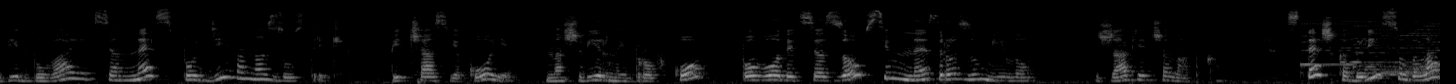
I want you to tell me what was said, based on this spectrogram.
відбувається несподівана зустріч, під час якої наш вірний Бровко поводиться зовсім незрозуміло. Жаб'яча лапка. Стежка до лісу вела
